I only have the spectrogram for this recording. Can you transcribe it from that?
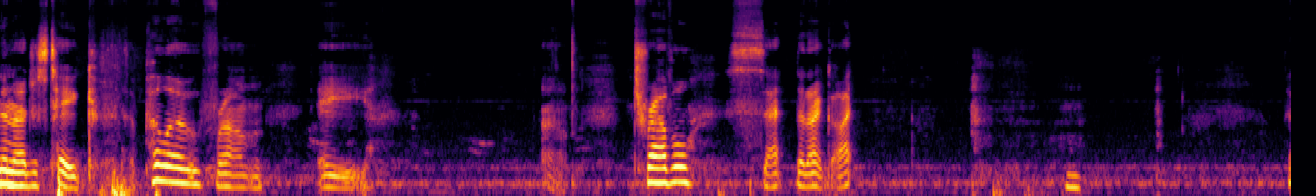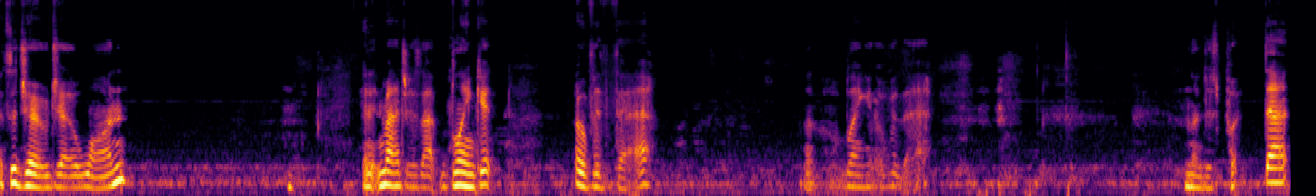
And then I just take a pillow from a um, travel set that I got. That's a JoJo one. And it matches that blanket over there. That little blanket over there. And then just put that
